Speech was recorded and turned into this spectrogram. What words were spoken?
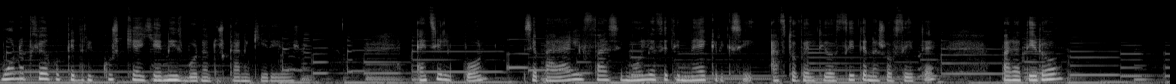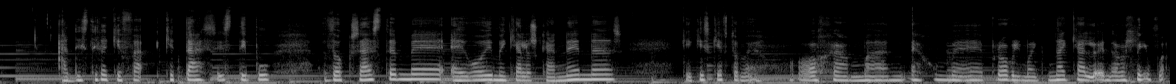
μόνο πιο εγωκεντρικούς και αγενείς μπορεί να τους κάνει κυρίως. Έτσι λοιπόν, σε παράλληλη φάση με όλη αυτή την έκρηξη αυτοβελτιωθείτε να σωθείτε, παρατηρώ αντίστοιχα και, φα... και τάσεις τύπου δοξάστε με, εγώ είμαι κι άλλος κανένας και εκεί σκέφτομαι, όχα μαν, έχουμε πρόβλημα, να κι άλλο ένα βλήμα.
